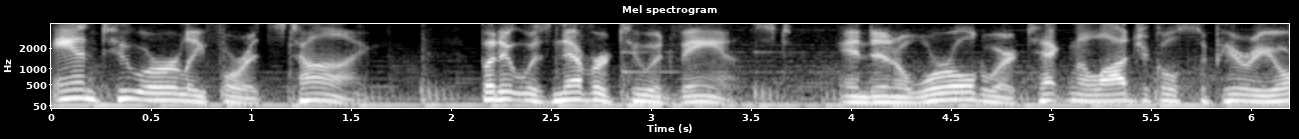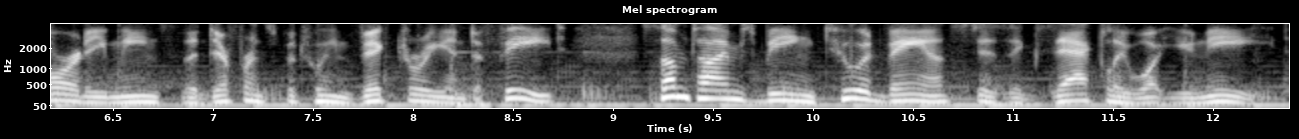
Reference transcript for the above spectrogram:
and too early for its time, but it was never too advanced. And in a world where technological superiority means the difference between victory and defeat, sometimes being too advanced is exactly what you need.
